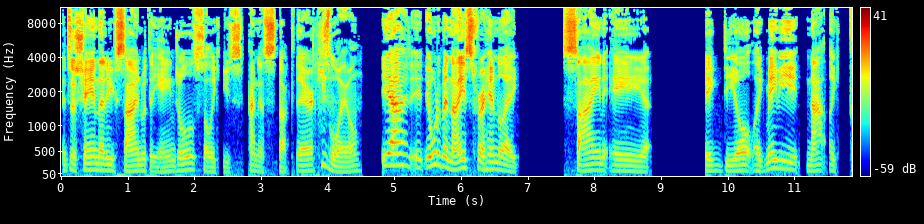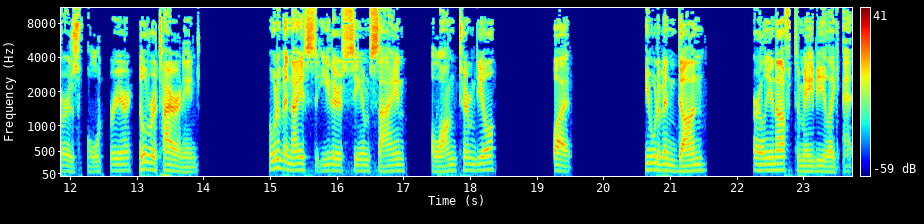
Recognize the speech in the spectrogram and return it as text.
It's a shame that he signed with the Angels, so like he's kind of stuck there. he's loyal. Yeah, it, it would have been nice for him to like sign a big deal, like maybe not like for his full career. He'll retire an Angel. It would have been nice to either see him sign a long term deal, but he would have been done early enough to maybe like at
